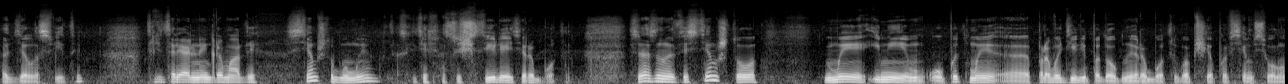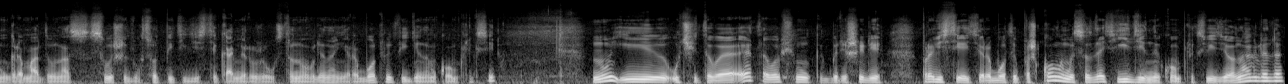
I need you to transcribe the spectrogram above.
отдел освиты территориальной громады с тем, чтобы мы, так сказать, осуществили эти работы. Связано это с тем, что мы имеем опыт, мы э, проводили подобные работы вообще по всем селам громады. У нас свыше 250 камер уже установлено, они работают в едином комплексе. Ну и учитывая это, в общем, как бы решили провести эти работы по школам и создать единый комплекс видеонагляда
